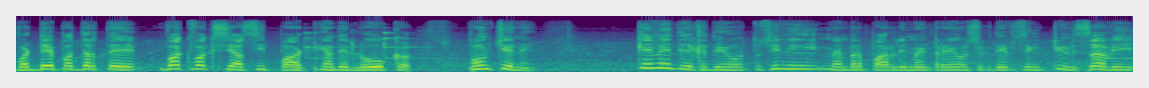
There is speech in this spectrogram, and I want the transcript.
ਵੱਡੇ ਪੱਧਰ ਤੇ ਵੱਖ-ਵੱਖ ਸਿਆਸੀ ਪਾਰਟੀਆਂ ਦੇ ਲੋਕ ਪਹੁੰਚੇ ਨੇ। ਕਿਵੇਂ ਦੇਖਦੇ ਹੋ? ਤੁਸੀਂ ਵੀ ਮੈਂਬਰ ਪਾਰਲੀਮੈਂਟ ਰਹੇ ਹੋ, ਸੁਖਦੇਵ ਸਿੰਘ ਢਿੰਡਸਾ ਵੀ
